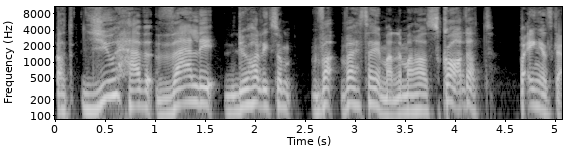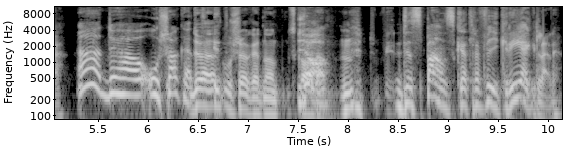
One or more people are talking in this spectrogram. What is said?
att you have valley, du har liksom, va, vad säger man när man har skadat på engelska? Ah, du har orsakat. Du har orsakat någon skada. Ja, den spanska trafikregler.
